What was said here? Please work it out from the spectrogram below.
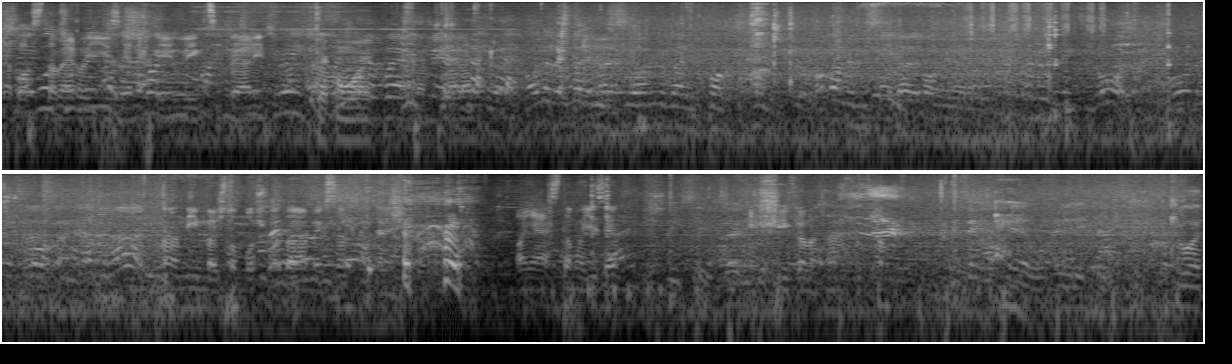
lebaszta, mert hogy ízé ne kelljen végcipelni. Te komoly. Nem kellett. Nagyon nimbes dombos volt, emlékszem. Anyáztam, hogy izé. És síkalat láttam. Ki volt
